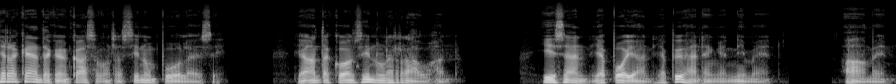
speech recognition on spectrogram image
Herra kääntäköön kasvonsa sinun puoleesi ja antakoon sinulle rauhan. Isän ja pojan ja pyhän hengen nimeen. Aamen.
